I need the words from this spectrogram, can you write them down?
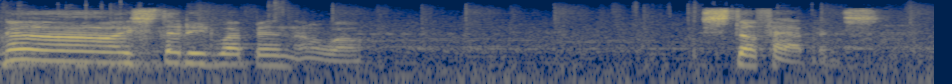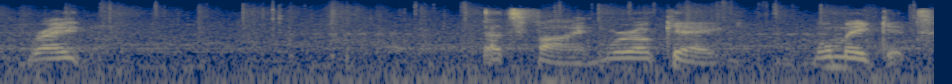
No, I studied weapon. Oh well. Stuff happens, right? That's fine. We're okay. We'll make it.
